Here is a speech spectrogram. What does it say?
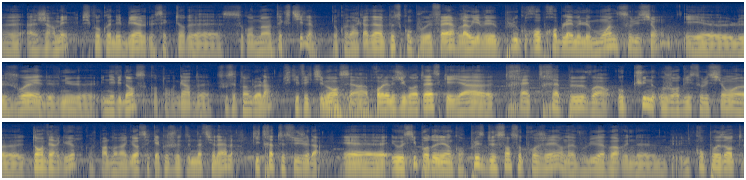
euh, a germé puisqu'on connaît bien le secteur de la seconde main textile. Donc on a regardé un peu ce qu'on pouvait faire, là où il y avait le plus gros problème et le moins de solutions. Et euh, le jouet est devenu une évidence quand on regarde sous cet angle-là, puisqu'effectivement c'est un problème gigantesque et il y a euh, très très peu, voire aucune aujourd'hui solution euh, d'envergure. Quand je parle d'envergure, c'est quelque chose de national qui traite ce sujet-là. Euh, et aussi pour donner encore plus de sens au projet, on a voulu avoir une, composante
